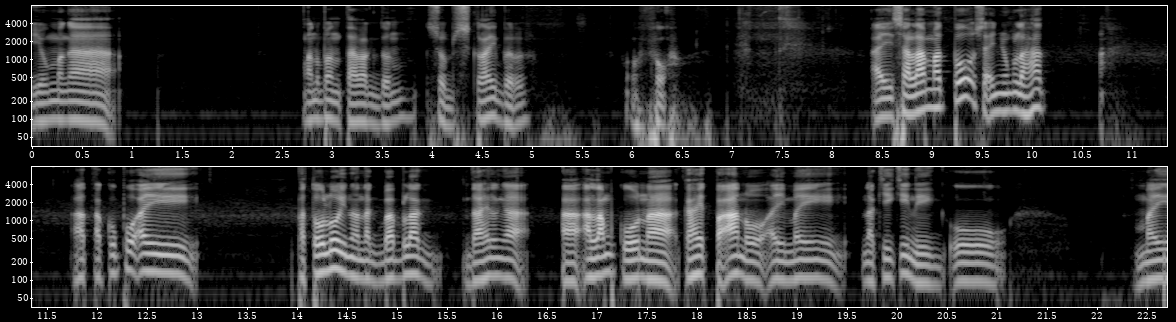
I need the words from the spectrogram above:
yung mga ano bang tawag doon? Subscriber. Opo. Ay salamat po sa inyong lahat. At ako po ay patuloy na nagbablog dahil nga uh, alam ko na kahit paano ay may nakikinig o may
